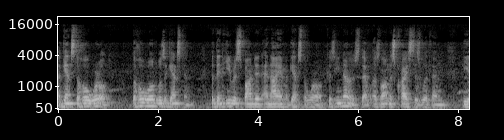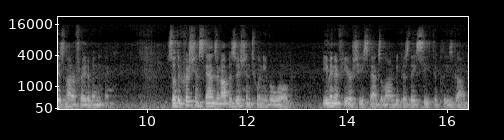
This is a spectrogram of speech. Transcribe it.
against the whole world. The whole world was against him. But then he responded, And I am against the world, because he knows that as long as Christ is with him, he is not afraid of anything. So the Christian stands in opposition to an evil world, even if he or she stands alone, because they seek to please God.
